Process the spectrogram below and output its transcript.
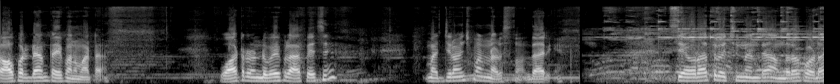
కాపర్ డ్యామ్ టైప్ అనమాట వాటర్ రెండు వైపులు ఆపేసి మధ్యలోంచి మనం నడుస్తాం దారి. శివరాత్రి వచ్చిందంటే అందరూ కూడా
